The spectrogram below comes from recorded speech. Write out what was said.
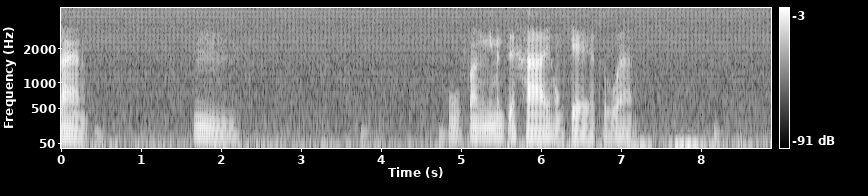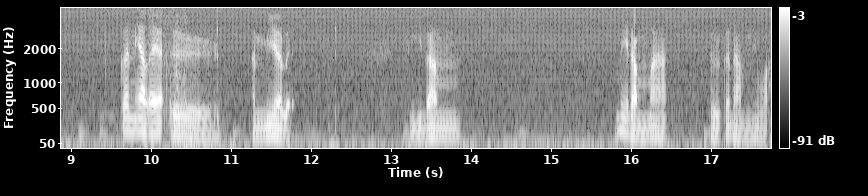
สร้าง อืมหูฟังนี้มันจะคล้ายของแกแต่ว่า ก็เนี่ยแหละ เออ อันเนี้ยแหละ สีดำไม่ดำมาก เออ ก็ดำนี่หว่า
